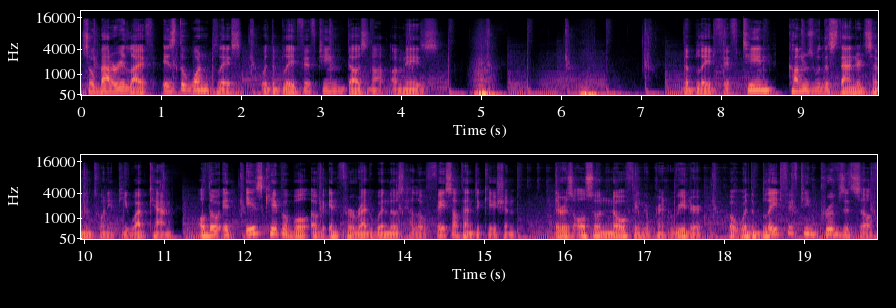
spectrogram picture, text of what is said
so battery life is the one place where the Blade 15 does not amaze. The Blade 15 comes with the standard 720p webcam, although it is capable of infrared Windows Hello Face authentication, there is also no fingerprint reader, but where the Blade 15 proves itself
